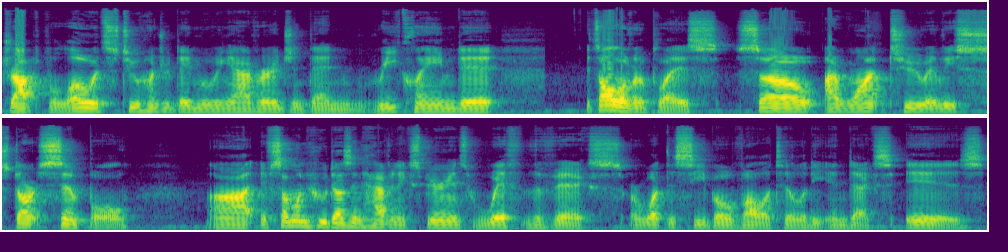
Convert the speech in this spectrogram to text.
dropped below its 200 day moving average and then reclaimed it. It's all over the place. So I want to at least start simple. Uh, if someone who doesn't have an experience with the VIX or what the CBOE volatility index is,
